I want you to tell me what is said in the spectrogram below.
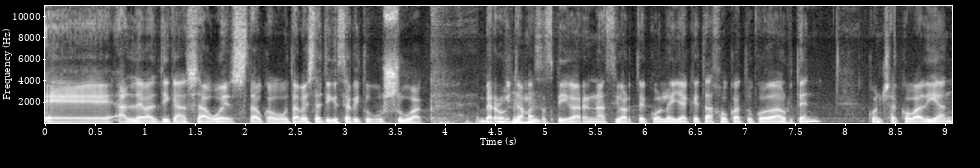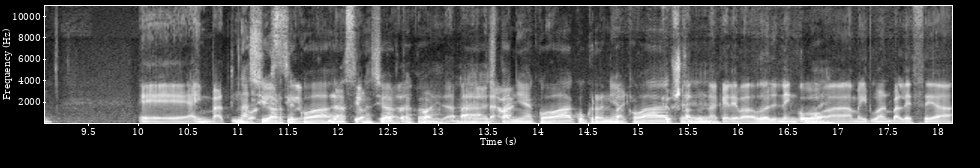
E, alde batikan sauez daukagu, eta bestetik zer ditugu zuak. Berrogeita mm nazioarteko lehiaketa jokatuko da urten, kontxako badian, e, hainbat. Nazioartekoa, kolekzio- Nazioartekoa. hori da, ba, Eh, ba, Espainiakoak, Ukrainiakoak. Euskaldunak ere badaude, lehenengoa bai. amairuan balezea,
